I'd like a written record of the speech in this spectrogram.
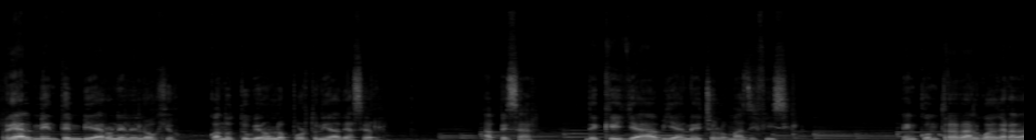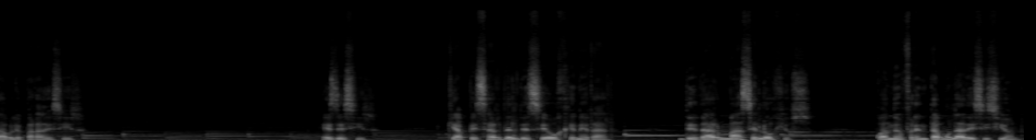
realmente enviaron el elogio cuando tuvieron la oportunidad de hacerlo, a pesar de que ya habían hecho lo más difícil, encontrar algo agradable para decir. Es decir, que a pesar del deseo general de dar más elogios, cuando enfrentamos la decisión,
